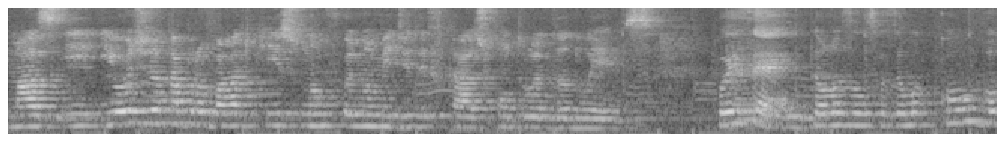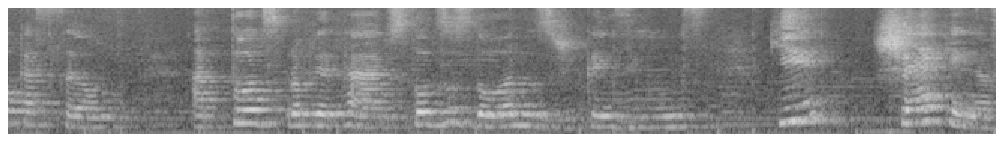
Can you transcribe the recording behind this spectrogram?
mas e, e hoje já está provado que isso não foi uma medida eficaz de controle da doença. Pois é, então nós vamos fazer uma convocação a todos os proprietários, todos os donos de cãezinhos que chequem as,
